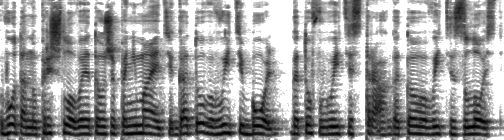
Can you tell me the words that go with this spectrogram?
вот оно пришло, вы это уже понимаете, готова выйти боль, готов выйти страх, готова выйти злость.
